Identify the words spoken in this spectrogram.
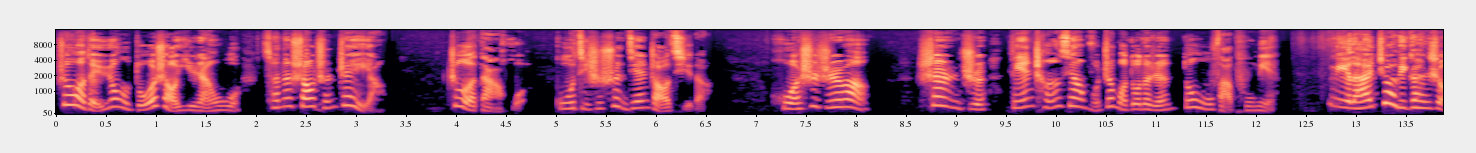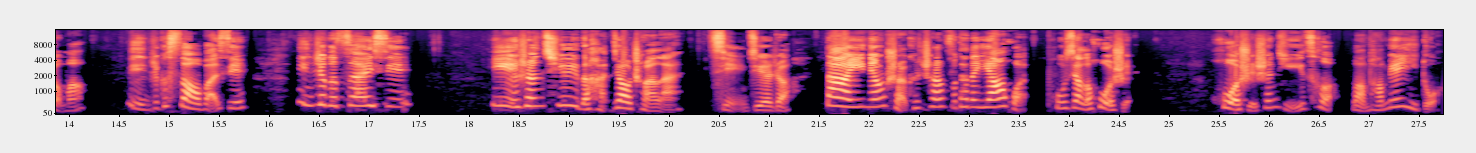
这得用了多少易燃物才能烧成这样？这大火估计是瞬间着起的。火势之旺，甚至连丞相府这么多的人都无法扑灭。你来这里干什么？你这个扫把星，你这个灾星！一声凄厉的喊叫传来，紧接着大姨娘甩开搀扶她的丫鬟，扑向了祸水。祸水身体一侧，往旁边一躲，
